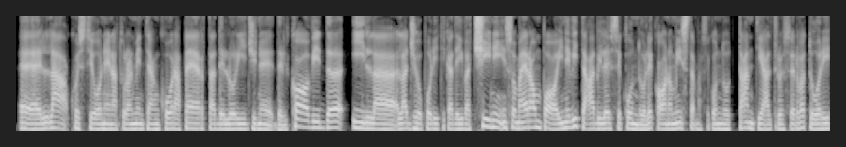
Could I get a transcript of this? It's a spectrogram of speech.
eh, la questione naturalmente ancora aperta dell'origine del Covid, il, la geopolitica dei vaccini, insomma era un po' inevitabile secondo l'Economist, ma secondo tanti altri osservatori,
